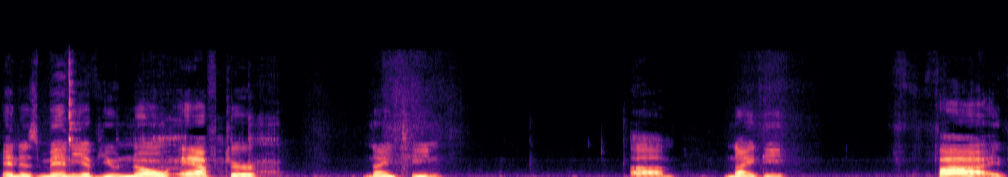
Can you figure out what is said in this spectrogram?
And as many of you know, after 1995, um,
